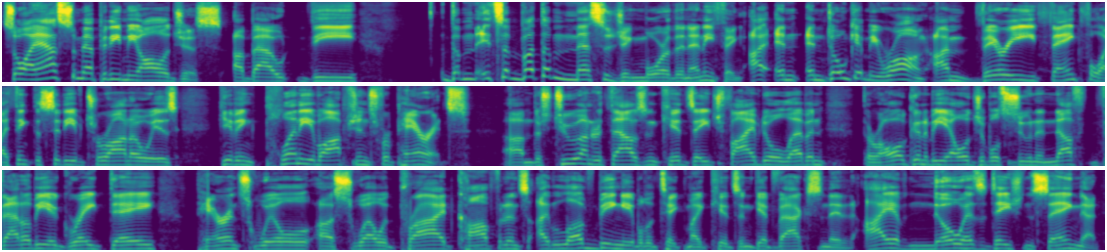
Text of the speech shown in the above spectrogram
So I asked some epidemiologists about the the it's about the messaging more than anything. I and and don't get me wrong, I'm very thankful. I think the city of Toronto is giving plenty of options for parents. Um, there's 200,000 kids age 5 to 11. They're all going to be eligible soon enough. That'll be a great day. Parents will uh, swell with pride, confidence. I love being able to take my kids and get vaccinated. I have no hesitation saying that.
